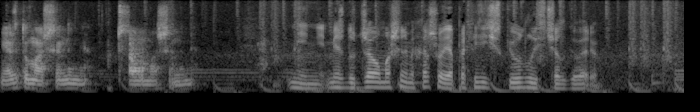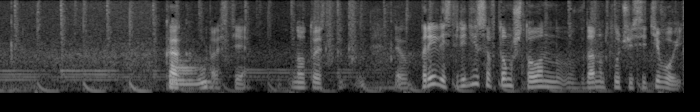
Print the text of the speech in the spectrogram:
между машинами, Java машинами. Не-не, между Java машинами хорошо, я про физические узлы сейчас говорю. Как, Ну. прости? Ну, то есть, э, прелесть редиса в том, что он в данном случае сетевой,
